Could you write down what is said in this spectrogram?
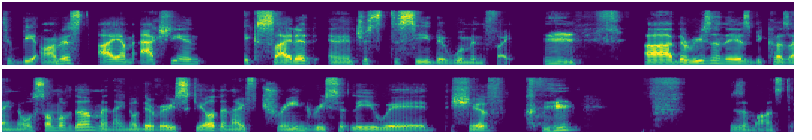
to be honest, I am actually in, excited and interested to see the women fight. Mm. Uh, the reason is because I know some of them and I know they're very skilled, and I've trained recently with Shiv. Mm-hmm. This is a monster.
